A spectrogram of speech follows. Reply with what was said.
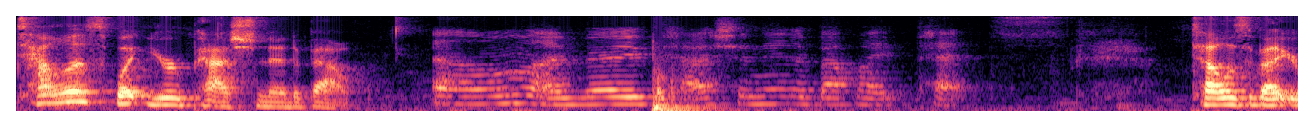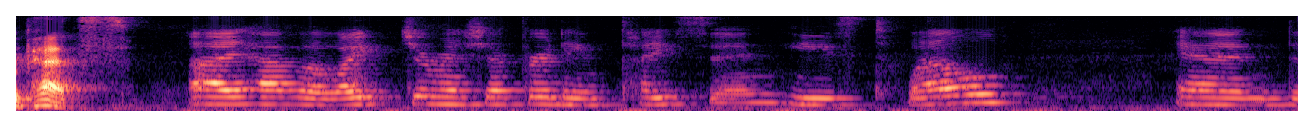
tell us what you're passionate about. Um, I'm very passionate about my pets. Tell us about your pets. I have a white German Shepherd named Tyson. He's 12, and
